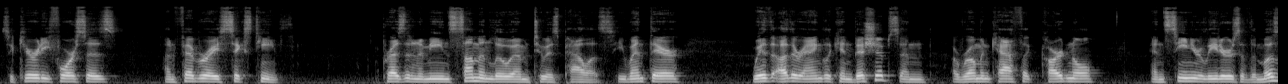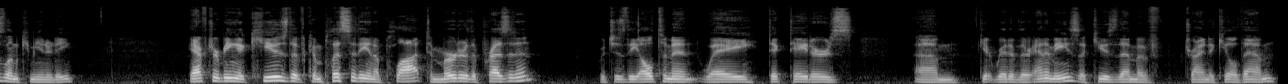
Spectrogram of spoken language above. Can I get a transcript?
security forces. On February 16th, President Amin summoned Luwum to his palace. He went there with other Anglican bishops and a Roman Catholic cardinal and senior leaders of the Muslim community. After being accused of complicity in a plot to murder the president, which is the ultimate way dictators um, get rid of their enemies, accuse them of trying to kill them.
